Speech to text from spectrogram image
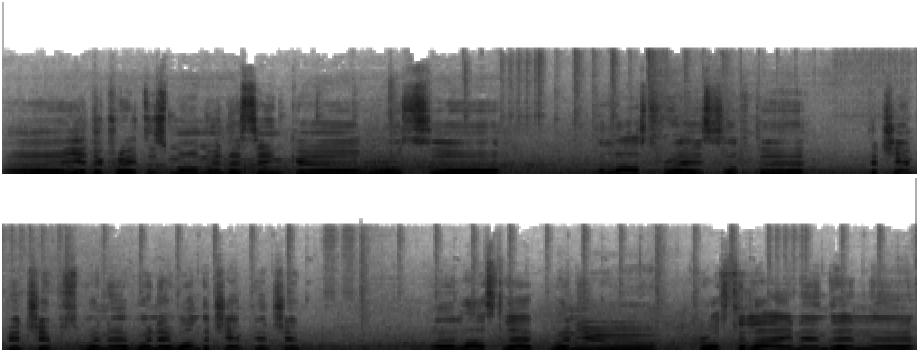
Uh, yeah, the greatest moment I think uh, was uh, the last race of the the championships when I when I won the championship uh, last lap when you cross the line and then uh,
